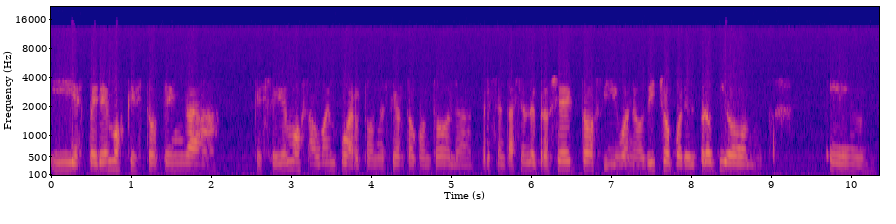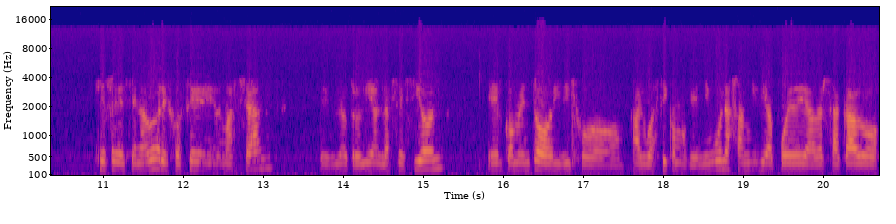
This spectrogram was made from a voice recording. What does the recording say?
y esperemos que esto tenga que lleguemos a buen puerto, ¿no es cierto?, con toda la presentación de proyectos y, bueno, dicho por el propio eh, jefe de senadores, José Marchán, el otro día en la sesión, él comentó y dijo algo así como que ninguna familia puede haber sacado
